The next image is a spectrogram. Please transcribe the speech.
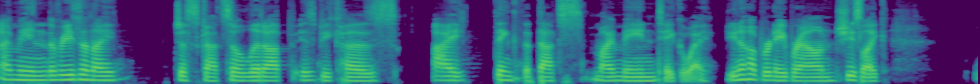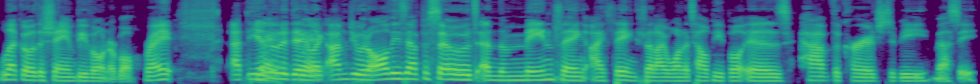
I mean, the reason I just got so lit up is because I think that that's my main takeaway. You know how Brene Brown, she's like, let go of the shame, be vulnerable, right? At the end right, of the day, right. like I'm doing all these episodes, and the main thing I think that I want to tell people is have the courage to be messy,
